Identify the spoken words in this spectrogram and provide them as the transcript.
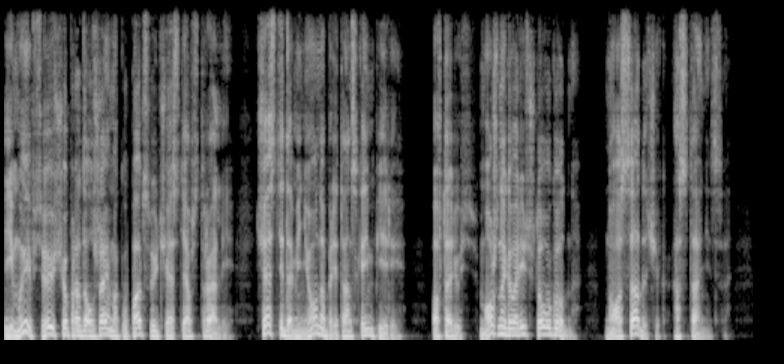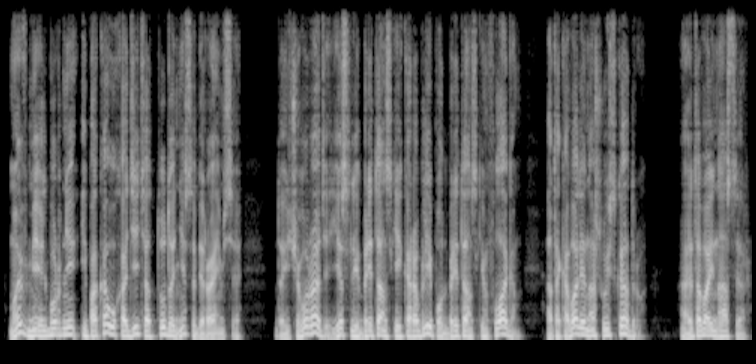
И мы все еще продолжаем оккупацию части Австралии, части доминиона Британской империи. Повторюсь, можно говорить что угодно, но осадочек останется. Мы в Мельбурне и пока уходить оттуда не собираемся — да и чего ради, если британские корабли под британским флагом атаковали нашу эскадру? А это война, сэр.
